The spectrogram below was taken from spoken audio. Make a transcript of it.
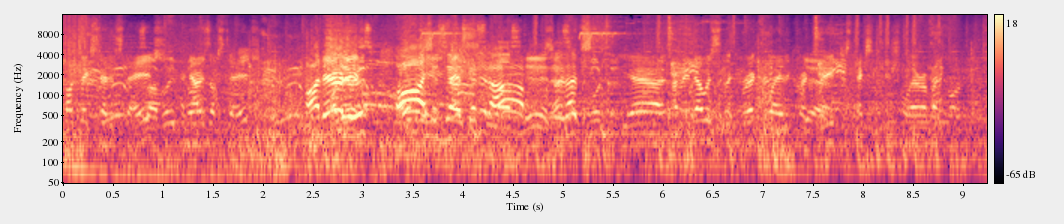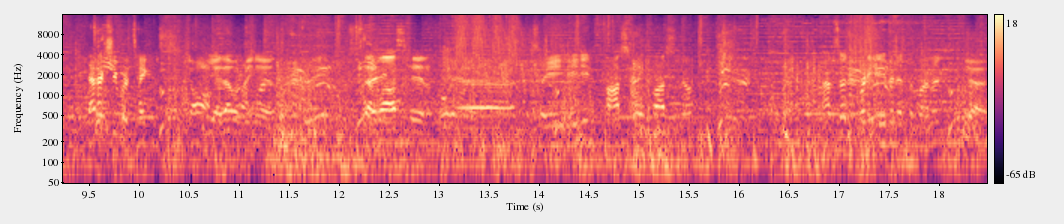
Context set stage, So I believe- and now he's off stage. Oh, there it there is. it is. Oh, This he is how it messed it up. hit. So That's yeah. I mean, that was the correct way to correct Yeah. just executional error by. That actually would have taken the stop. Yeah, that would have been it. That last hit, unfortunately. Yeah, so he, he didn't pass hold fast enough. Um, so it's pretty even at the moment. Yeah.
